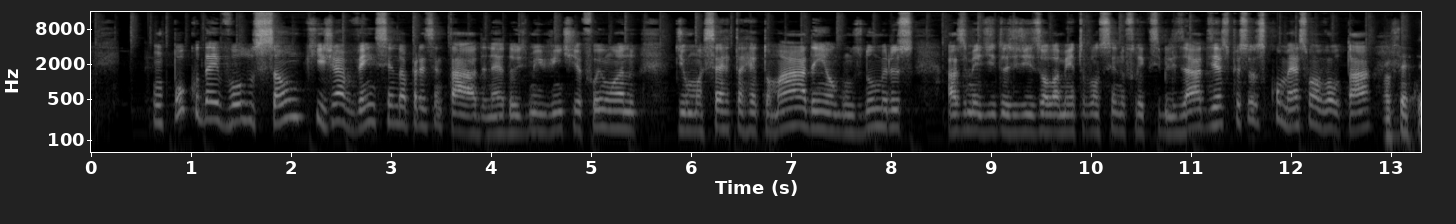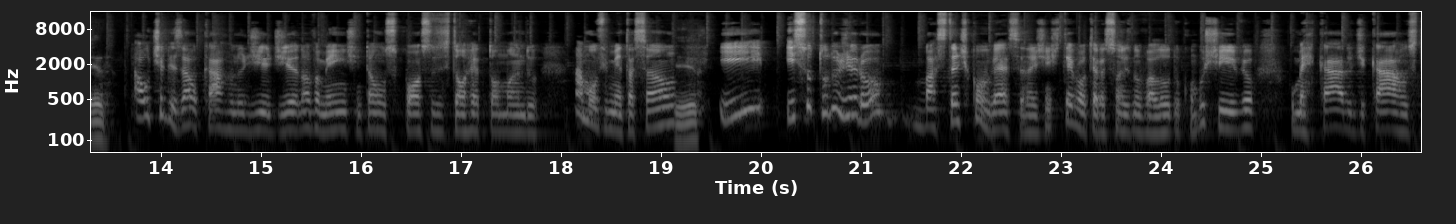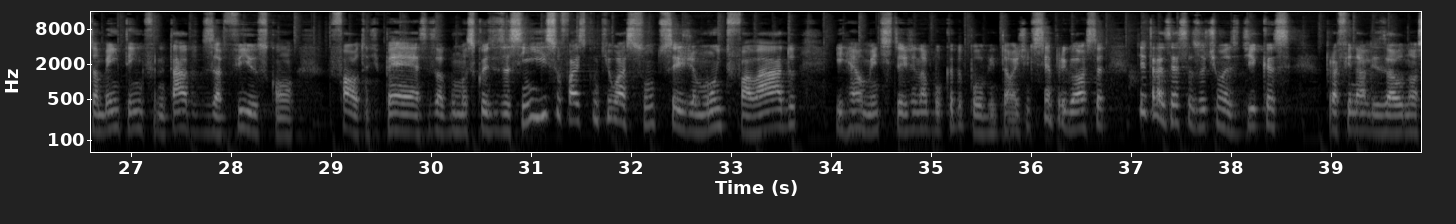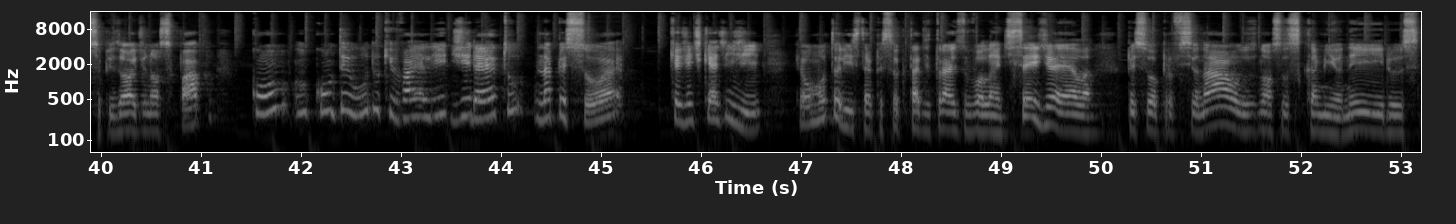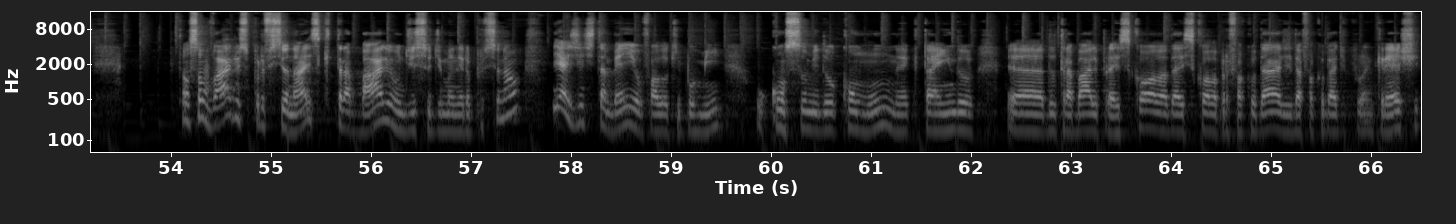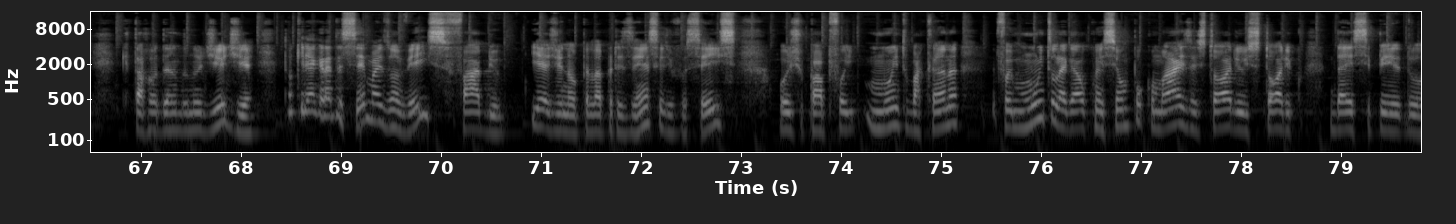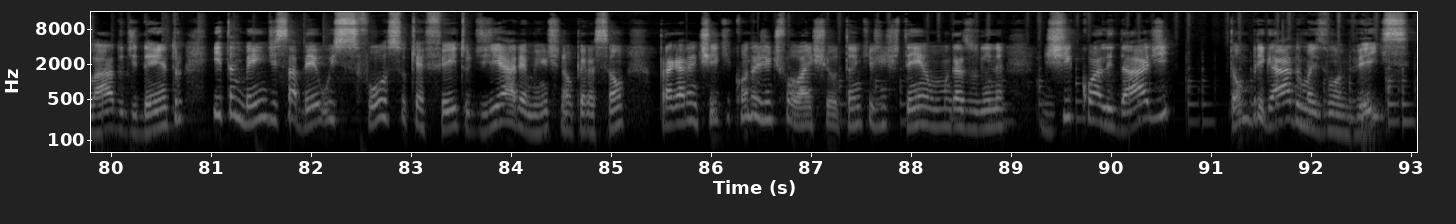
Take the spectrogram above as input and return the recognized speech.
um pouco da evolução que já vem sendo apresentada, né? 2020 já foi um ano de uma certa retomada em alguns números, as medidas de isolamento vão sendo flexibilizadas e as pessoas começam a voltar. Com certeza. A utilizar o carro no dia a dia novamente, então os postos estão retomando a movimentação isso. e isso tudo gerou bastante conversa, né? A gente teve alterações no valor do combustível, o mercado de carros também tem enfrentado desafios com falta de peças, algumas coisas assim, e isso faz com que o assunto seja muito falado e realmente esteja na boca do povo. Então a gente sempre gosta de trazer essas últimas dicas para finalizar o nosso episódio, o nosso papo, com um conteúdo que vai ali direto na pessoa que a gente quer atingir, que é o motorista, a pessoa que está de trás do volante, seja ela pessoa profissional, os nossos caminhoneiros, então são vários profissionais que trabalham disso de maneira profissional e a gente também, eu falo aqui por mim, o consumidor comum, né, que está indo uh, do trabalho para a escola, da escola para a faculdade, da faculdade para uma creche, que está rodando no dia a dia. Então eu queria agradecer mais uma vez, Fábio e a Gino pela presença de vocês. Hoje o papo foi muito bacana. Foi muito legal conhecer um pouco mais a história, o histórico da SP do lado de dentro e também de saber o esforço que é feito diariamente na operação para garantir que quando a gente for lá encher o tanque a gente tenha uma gasolina de qualidade. Então, obrigado mais uma vez.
